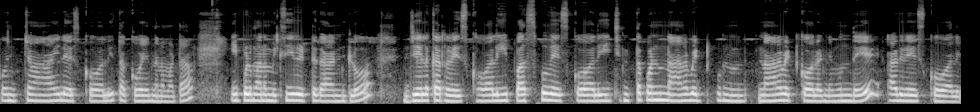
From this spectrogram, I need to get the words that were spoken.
కొంచెం ఆయిల్ వేసుకోవాలి. తక్కువైందనమాట ఇప్పుడు మనం మిక్సీ పెట్టే దాంట్లో జీలకర్ర వేసుకోవాలి పసుపు వేసుకోవాలి చింతపండు నానబెట్టుకు నానబెట్టుకోవాలండి ముందే అది వేసుకోవాలి.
